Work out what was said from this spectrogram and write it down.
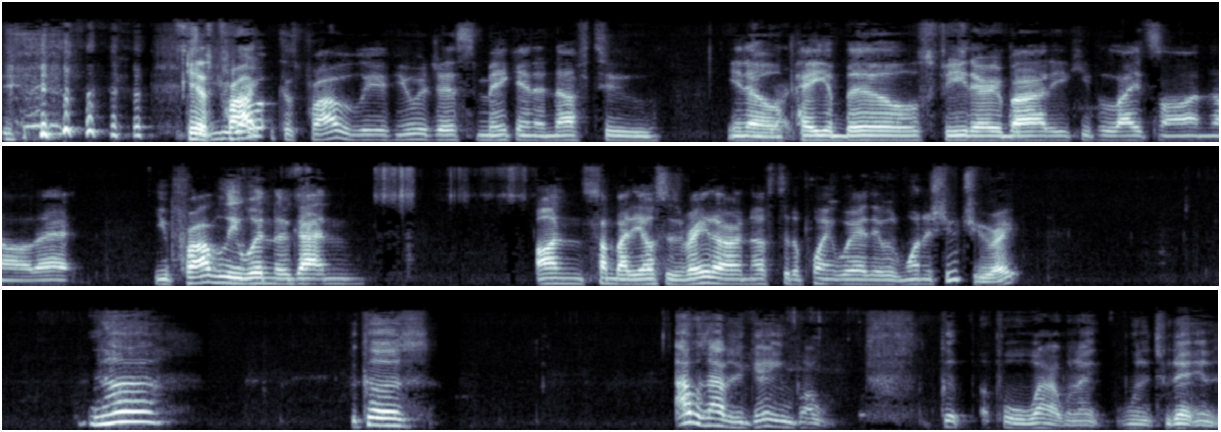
Because so prob- right. probably if you were just making enough to, you know, right. pay your bills, feed everybody, keep the lights on, and all that, you probably wouldn't have gotten on somebody else's radar enough to the point where they would want to shoot you, right? Nah, because I was out of the game for good for a while when I went into that in,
